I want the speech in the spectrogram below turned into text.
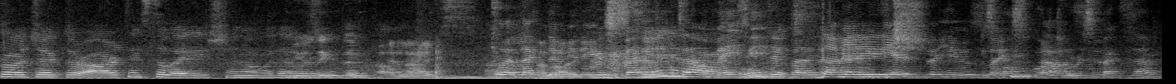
project or art installation or whatever Using them how? Well, like them in respect Anyhow. them, maybe. Damage. Yes, use like to respect them.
